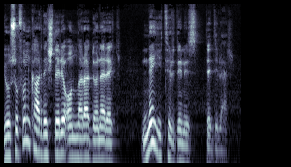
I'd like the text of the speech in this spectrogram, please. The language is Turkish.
Yusuf'un kardeşleri onlara dönerek ne yitirdiniz dediler.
